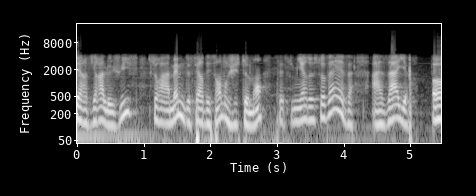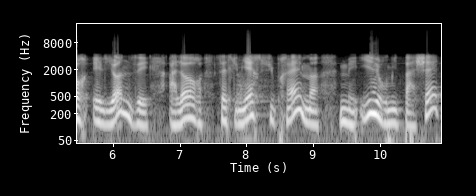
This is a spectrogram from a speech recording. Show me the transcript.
servira le juif, sera à même de faire descendre justement cette lumière de Sauvève. Azaï Or Elionze, alors cette lumière suprême, Meir ou Pachet,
